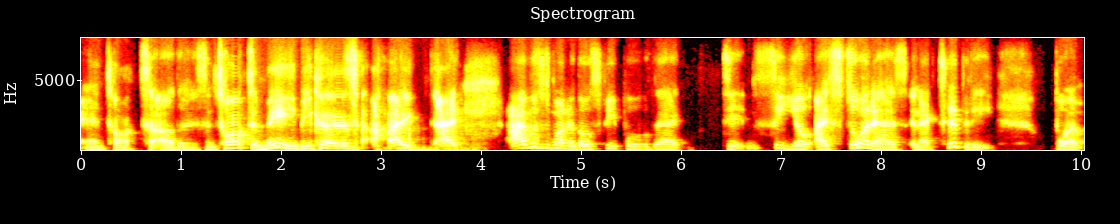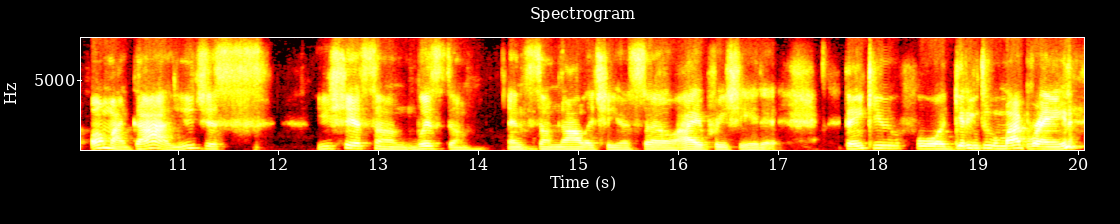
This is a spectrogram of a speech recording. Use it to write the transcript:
and talk to others and talk to me because I I I was one of those people that didn't see yo I saw it as an activity, but oh my God, you just you shared some wisdom and some knowledge here. So I appreciate it. Thank you for getting through my brain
